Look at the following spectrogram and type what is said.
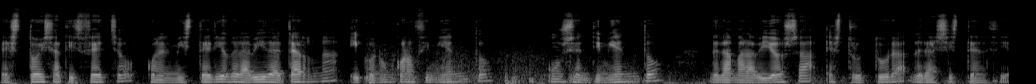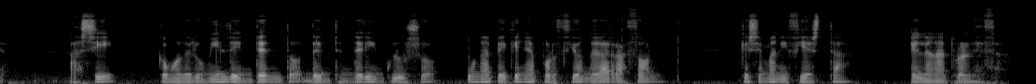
Estoy satisfecho con el misterio de la vida eterna y con un conocimiento, un sentimiento de la maravillosa estructura de la existencia, así como del humilde intento de entender incluso una pequeña porción de la razón que se manifiesta en la naturaleza.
